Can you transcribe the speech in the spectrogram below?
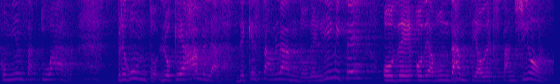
comienza a actuar. Pregunto, ¿lo que hablas, de qué está hablando? ¿De límite o de abundancia o de expansión?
